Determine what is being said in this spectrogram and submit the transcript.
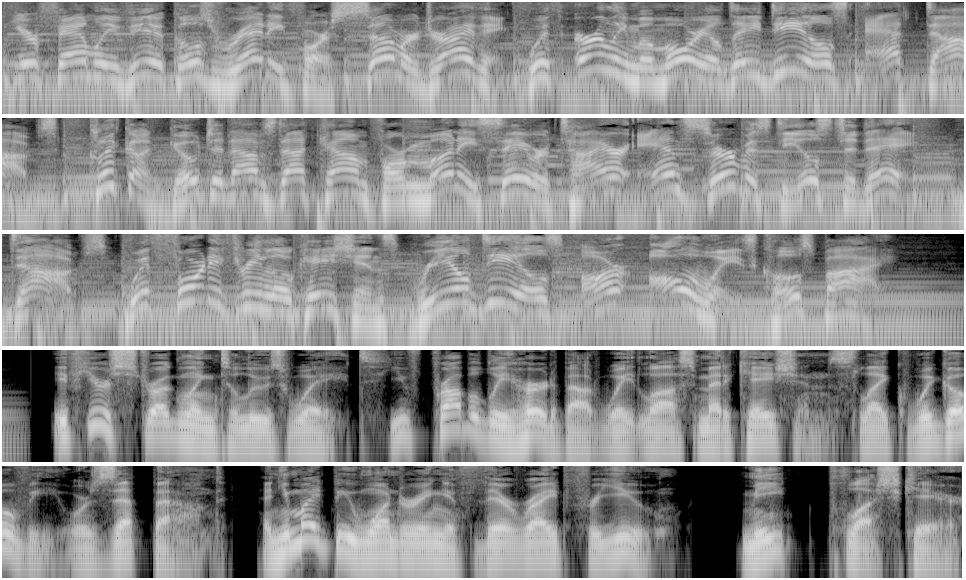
Get your family vehicles ready for summer driving with early Memorial Day deals at Dobbs. Click on gotodobbs.com for money saver tire and service deals today. Dobbs, with 43 locations, real deals are always close by. If you're struggling to lose weight, you've probably heard about weight loss medications like Wegovy or Zepbound, and you might be wondering if they're right for you. Meet PlushCare,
